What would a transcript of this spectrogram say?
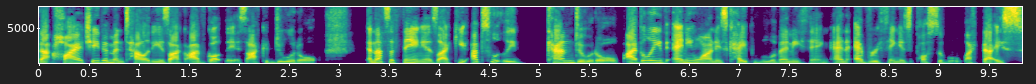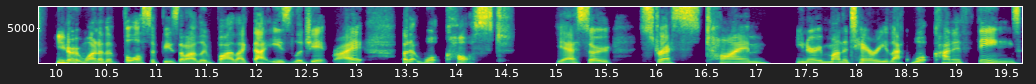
That high achiever mentality is like, I've got this, I can do it all. And that's the thing is like, you absolutely can do it all. I believe anyone is capable of anything and everything is possible. Like that is, you know, one of the philosophies that I live by. Like that is legit, right? But at what cost? Yeah. So stress, time, you know, monetary, like what kind of things,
